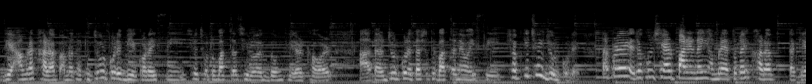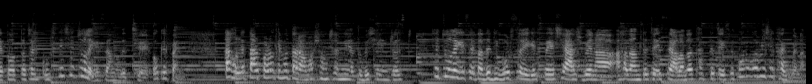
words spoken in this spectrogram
যে আমরা খারাপ, আমরা তাকে জোর করে বিয়ে করাইছি। সে ছোট বাচ্চা ছিল একদম ফিরার খাওয়ার। আর তার জোর করে তার সাথে বাচ্চা নেওয়াইছি। সবকিছুই জোর করে। তারপরে যখন সে আর পারে নাই, আমরা এতটাই খারাপ, তাকে এত অত্যাচার করছি, সে চলে গেছে আমাদের ওকে ফাইন তাহলে তারপরও কেন তার আমার সংসার নিয়ে এত বেশি ইন্টারেস্ট সে চলে গেছে, তাদের ডিভোর্স হয়ে গেছে, সে আসবে না আলাদা চাইছে, আলাদা থাকতে চাইছে, কোনোভাবেই সে থাকবে না।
